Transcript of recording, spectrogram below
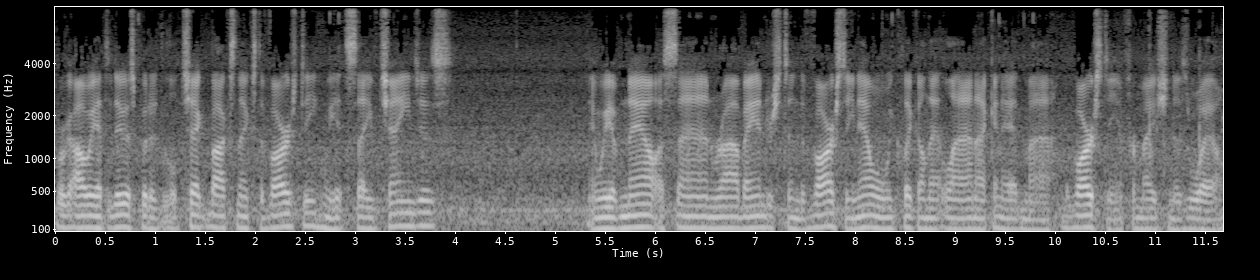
We're, all we have to do is put a little checkbox next to varsity. We hit save changes. And we have now assigned Rob Anderson to varsity. Now when we click on that line, I can add my varsity information as well.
